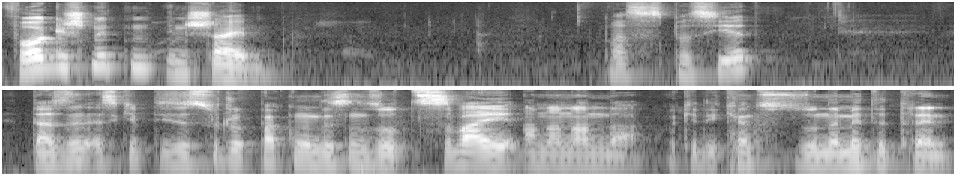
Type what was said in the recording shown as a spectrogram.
Vorgeschnitten in Scheiben. Was ist passiert? Da sind, es gibt diese Sujuk-Packungen, das sind so zwei aneinander. Okay, die kannst du so in der Mitte trennen.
